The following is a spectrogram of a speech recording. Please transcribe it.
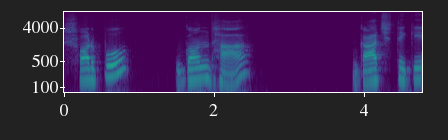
সর্পগন্ধা গাছ থেকে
